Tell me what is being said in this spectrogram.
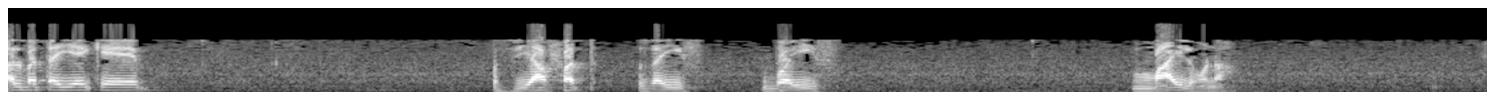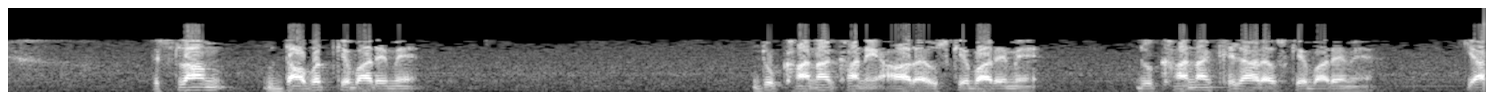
البتہ یہ کہ ضیافت ضعیف بعیف مائل ہونا۔ اسلام دعوت کے بارے میں، جو کھانا کھانے آ رہا ہے اس کے بارے میں جو کھانا کھلا رہا ہے اس کے بارے میں کیا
